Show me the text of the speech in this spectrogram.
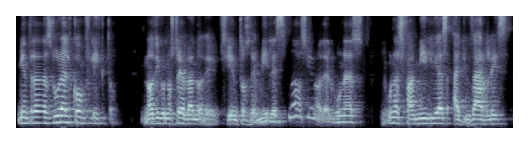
mientras dura el conflicto. No digo, no estoy hablando de cientos de miles, no, sino de algunas, algunas familias, ayudarles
